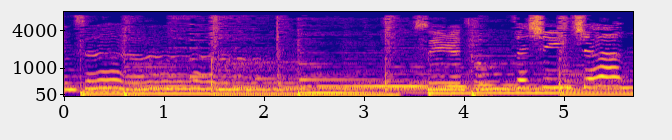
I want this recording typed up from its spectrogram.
选择。虽然痛在心真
